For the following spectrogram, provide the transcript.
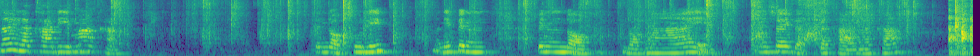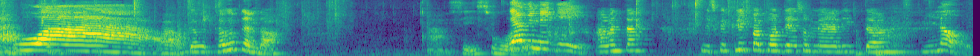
ได้ราคาดีมากค่ะ เป็นดอกทูลิป อันนี้เป็นเป็นดอกดอกไม้ ไม่ใช่แบบกระถางนะคะ Wow. ว้าวจะ ta upp den då. Ah, สีสวย Jag vill lägga i Ja, vänta. Vi ska klippa bort det som är lite... lång.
